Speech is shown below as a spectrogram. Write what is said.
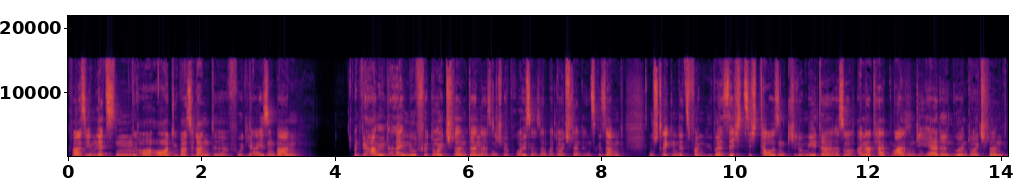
quasi im letzten äh, Ort übers Land äh, fuhr die Eisenbahn. Und wir haben eben allein nur für Deutschland dann, also nicht nur Preußen, also aber Deutschland insgesamt, ein Streckennetz von über 60.000 Kilometer, also anderthalb Mal um die Erde, nur in Deutschland.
